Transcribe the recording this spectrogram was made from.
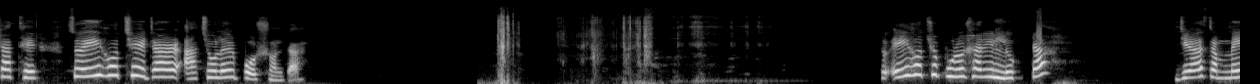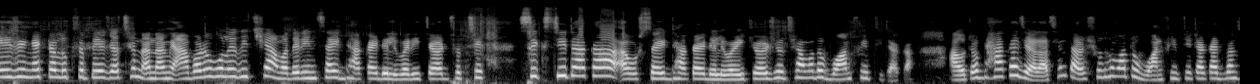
সাথে। সো এই হচ্ছে এটার আঁচলের পোর্শনটা তো এই হচ্ছে পুরো শাড়ির লুকটা জাস্ট অ্যামেজিং একটা লুকসে পেয়ে যাচ্ছেন। আর আমি আবারও বলে দিচ্ছি, আমাদের ইনসাইড ঢাকায় ডেলিভারি চার্জ হচ্ছে সিক্সটি টাকা আউটসাইড ঢাকায় ডেলিভারি চার্জ হচ্ছে আমাদের ওয়ান ফিফটি টাকা। আউট অফ ঢাকা যারা আছেন, তারা শুধুমাত্র ওয়ান ফিফটি টাকা অ্যাডভান্স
